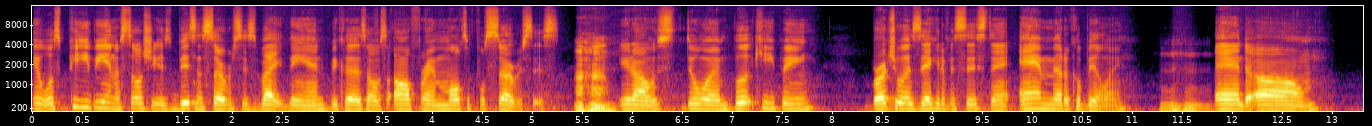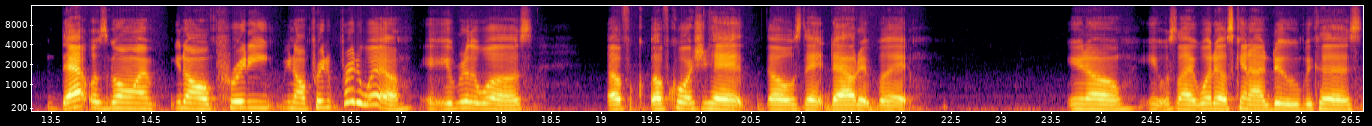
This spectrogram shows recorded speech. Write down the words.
it was Peavy and Associates Business Services back then because I was offering multiple services. Uh-huh. You know, I was doing bookkeeping, virtual executive assistant, and medical billing. Mm-hmm. And um, that was going, you know, pretty, you know, pretty, pretty well. It, it really was. Of of course, you had those that doubted, but you know, it was like, what else can I do? Because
